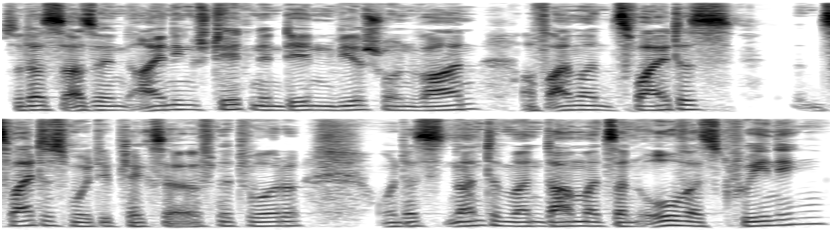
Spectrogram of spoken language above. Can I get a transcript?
so dass also in einigen Städten, in denen wir schon waren, auf einmal ein zweites ein zweites Multiplex eröffnet wurde. Und das nannte man damals dann Overscreening,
